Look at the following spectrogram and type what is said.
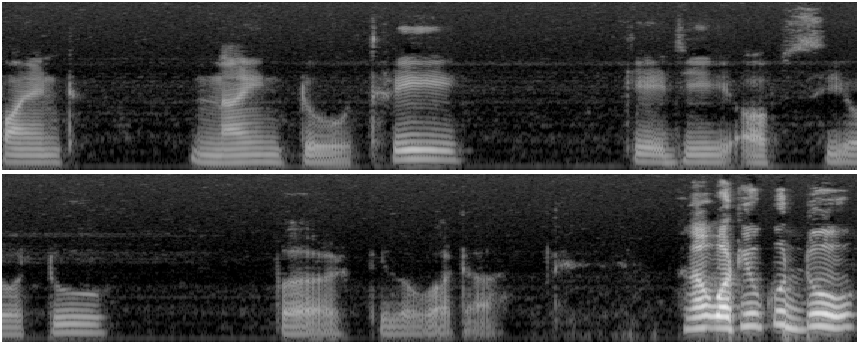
0.923 kg of CO2 per kilowatt hour. Now, what you could do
